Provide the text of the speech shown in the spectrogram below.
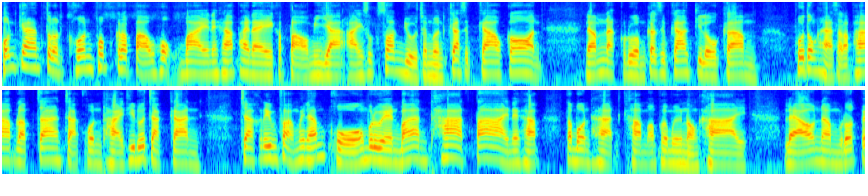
ผลการตรวจค้นพบกระเป๋า 6 ใบนะครับภายในกระเป๋ามียาไอซ์ซุกซ่อนอยู่จำนวน 99 ก้อน น้ำหนักรวม 99 กิโลกรัม ผู้ต้องหาสารภาพรับจ้างจากคนไทยที่รู้จักกัน จากริมฝั่งแม่น้ำโขงบริเวณบ้านท่าใต้นะครับตำบลหาดคำอำเภอเมืองหนองคาย แล้วนำรถไป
